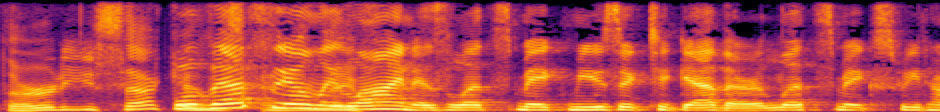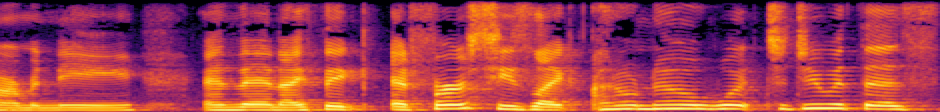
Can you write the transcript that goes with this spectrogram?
thirty seconds. Well, that's the only line is let's make music together. Let's make sweet harmony. And then I think at first he's like, I don't know what to do with this.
